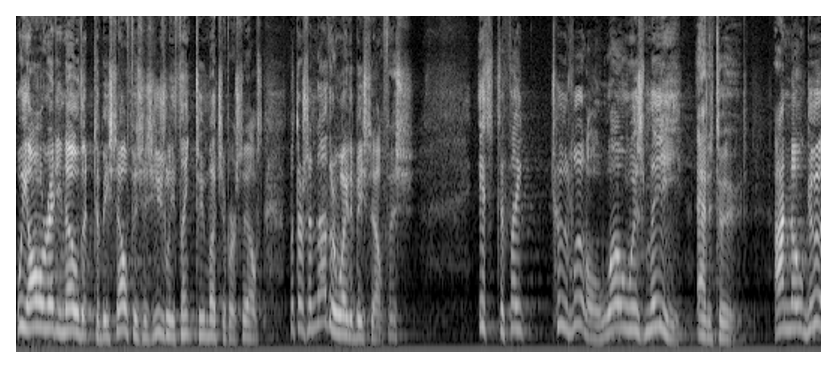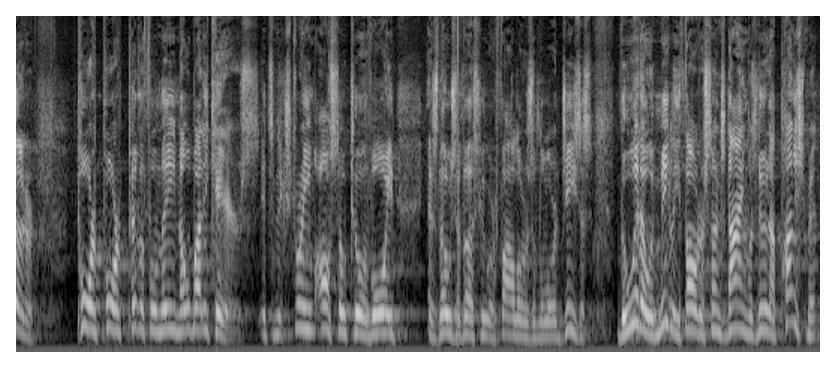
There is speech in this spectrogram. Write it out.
We already know that to be selfish is usually think too much of ourselves. But there's another way to be selfish it's to think too little, woe is me attitude. I'm no good, or Poor, poor, pitiful me, nobody cares. It's an extreme also to avoid as those of us who are followers of the Lord Jesus. The widow immediately thought her son's dying was due to a punishment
